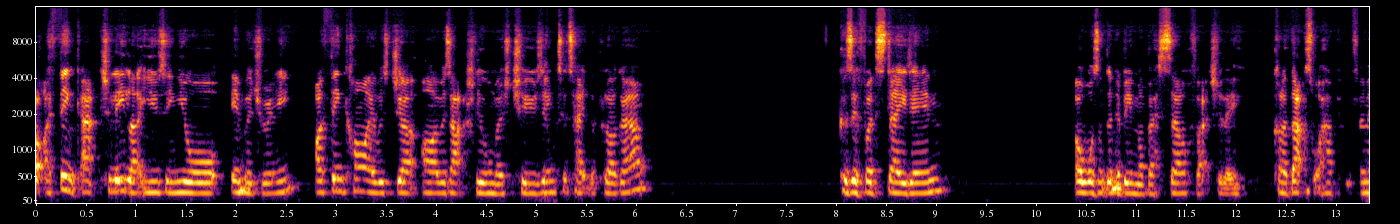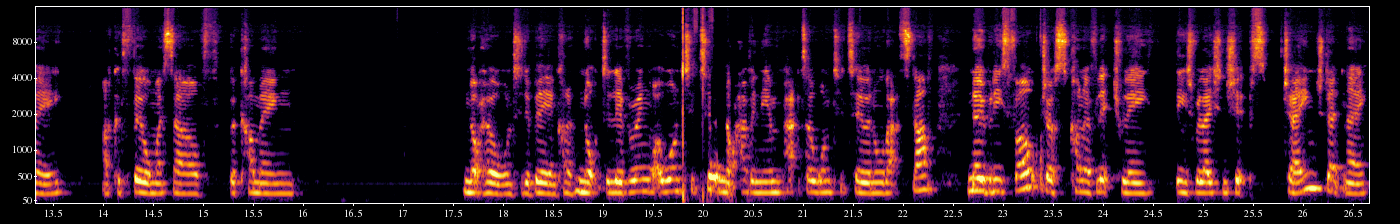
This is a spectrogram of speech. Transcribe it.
but I think actually, like using your imagery, I think I was just I was actually almost choosing to take the plug out because if I'd stayed in, I wasn't going to be my best self. Actually, kind of that's what happened for me. I could feel myself becoming not who I wanted to be and kind of not delivering what I wanted to, and not having the impact I wanted to, and all that stuff. Nobody's fault, just kind of literally these relationships change, don't they?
